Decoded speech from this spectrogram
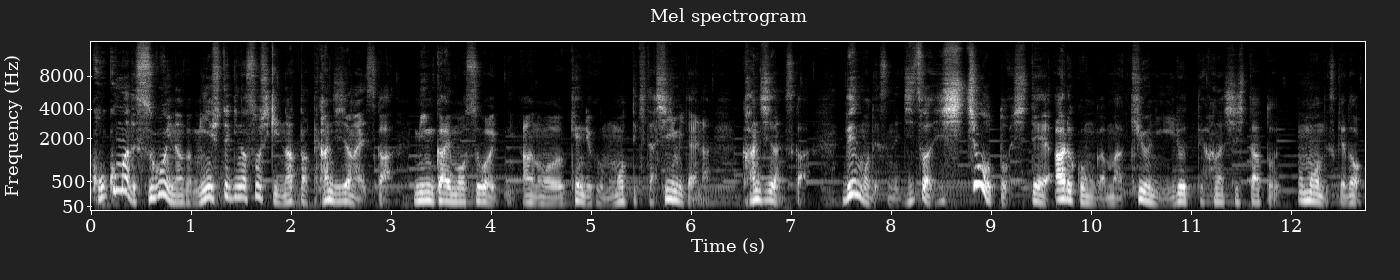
ここまですごいなんか民主的な組織になったって感じじゃないですか。民会もすごいあの権力も持ってきたしみたいな感じじゃないですか。でもですね実は市長としてアルコンがまあ9人いるって話したと思うんですけど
